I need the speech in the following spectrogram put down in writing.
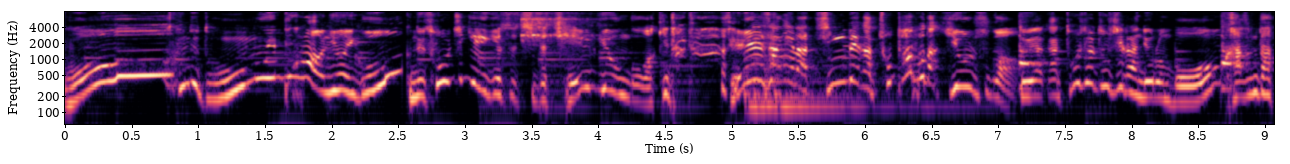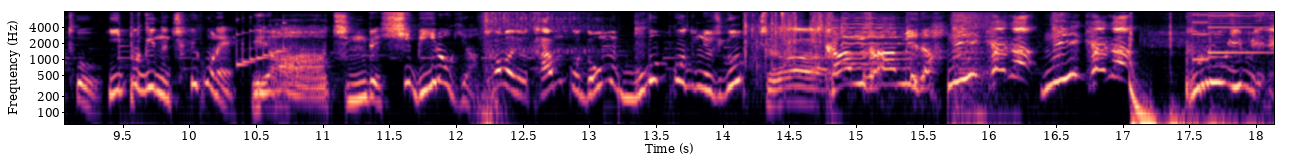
와, 근데 너무 이쁜 거 아니야, 이거? 근데 솔직히 얘기해서 진짜 제일 귀여운 거 같긴 하다. 세상에나 징배가 초파보다 귀여울 수가. 그 약간 토실토실한 요런 몸, 가슴 타투. 이쁘기는 최고네. 이야, 징배 11억이야. 잠깐만요, 다음 거 너무 무겁거든요, 지금? 자, 감사합니다. 니카가, 니카가! 브룩입니다.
